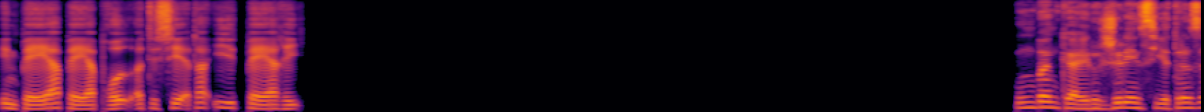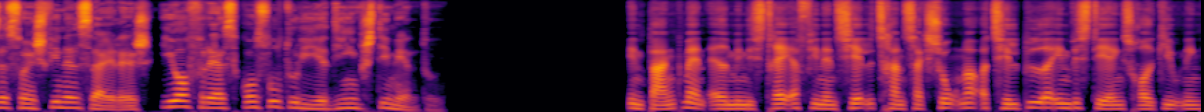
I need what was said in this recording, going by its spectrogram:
En bager bager brød og desserter i et bageri. Um banqueiro gerencia transações financeiras e oferece consultoria de investimento. En bankmand administrerer finansielle transaktioner og tilbyder investeringsrådgivning.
